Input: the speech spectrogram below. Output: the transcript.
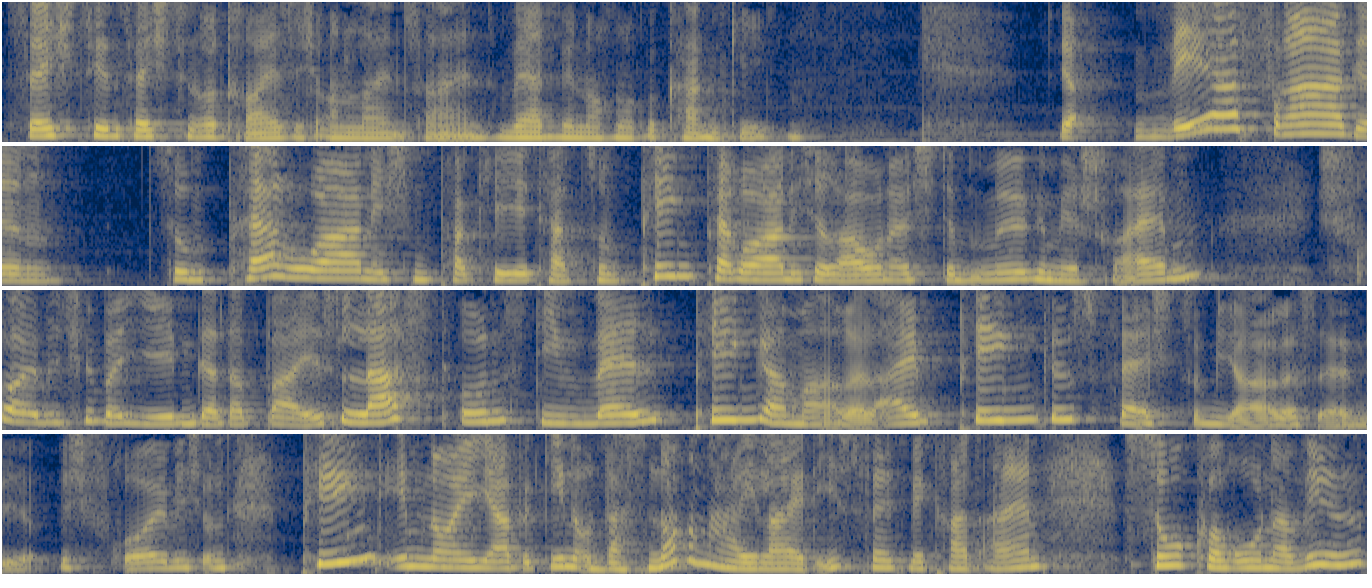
16, 16.30 Uhr online sein, werden wir nochmal bekannt geben. Ja, wer Fragen zum peruanischen Paket hat, zum pink peruanische Raunächte, möge mir schreiben. Ich freue mich über jeden, der dabei ist. Lasst uns die Welt pinker machen. Ein pinkes Fest zum Jahresende. Ich freue mich und pink im neuen Jahr beginnen. Und was noch ein Highlight ist, fällt mir gerade ein, so Corona will,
